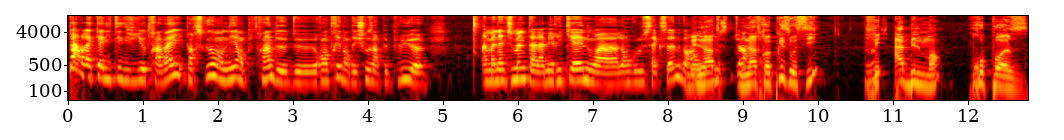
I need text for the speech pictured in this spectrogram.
par la qualité de vie au travail, parce qu'on est en train de, de rentrer dans des choses un peu plus... euh, un management à l'américaine ou à l'anglo-saxonne. Mais l'entreprise aussi Mhm. fait habilement, propose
